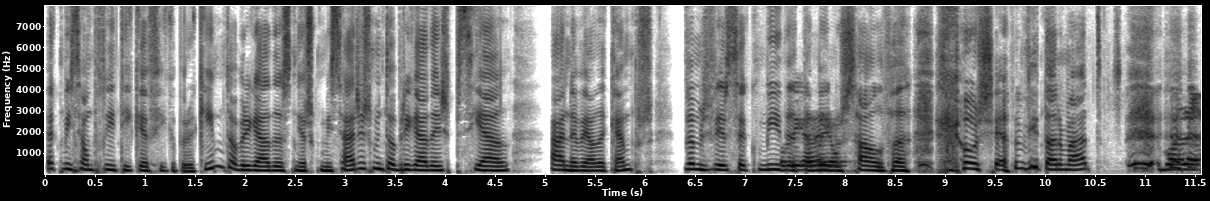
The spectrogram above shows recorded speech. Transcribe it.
A Comissão Política fica por aqui. Muito obrigada, senhores comissários. Muito obrigada em especial à Anabela Campos. Vamos ver se a comida obrigada também eu. nos salva com o chefe Vitor Matos. Bora.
